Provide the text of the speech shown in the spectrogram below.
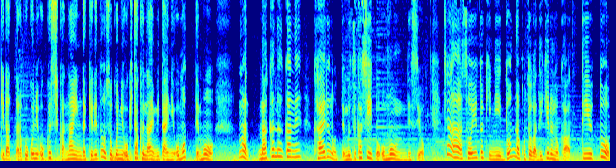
機だったらここに置くしかないんだけれどそこに置きたくないみたいに思ってもまあなかなかね変えるのって難しいと思うんですよ。じゃあそういう時にどんなことができるのかっていうと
